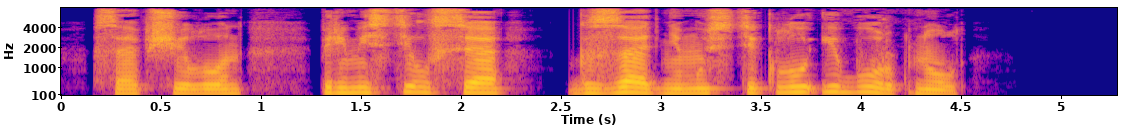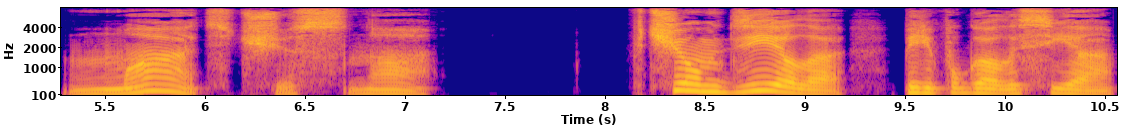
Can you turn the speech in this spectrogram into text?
— сообщил он, переместился к заднему стеклу и буркнул. «Мать честна!» «В чем дело?» — перепугалась я.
